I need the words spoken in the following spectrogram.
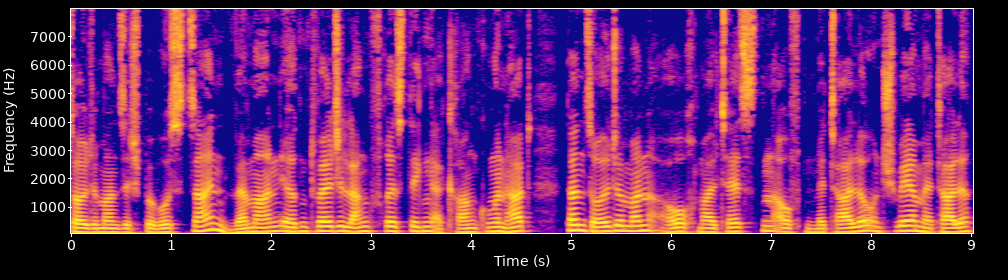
sollte man sich bewusst sein, wenn man irgendwelche langfristigen Erkrankungen hat, dann sollte man auch mal testen auf Metalle und Schwermetalle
